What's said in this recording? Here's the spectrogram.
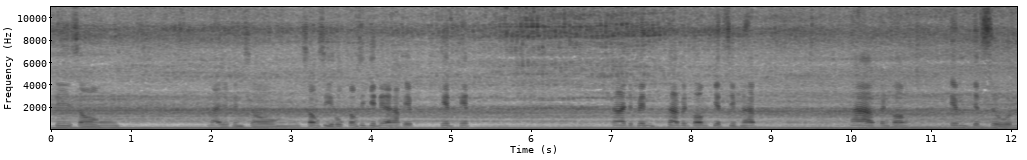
HD สองน่าจะเป็นสองสองสี่หกสองสี่เจ็ดนี่นะครับ F H H ถ้าจะเป็นถ้าเป็นของเจ็ดสิบนะครับ ถ้าเป็นของ M เจ็ดศูนย์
